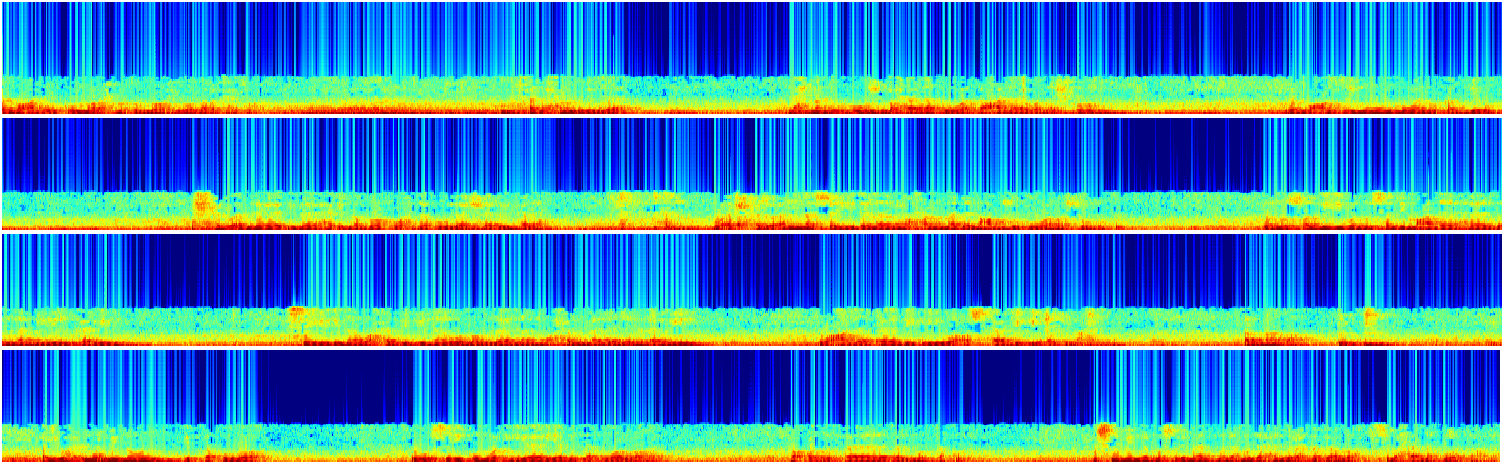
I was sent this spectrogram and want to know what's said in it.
السلام عليكم ورحمة الله وبركاته. الحمد لله نحمده سبحانه وتعالى ونشكره ونعظمه ونكبره. أشهد أن لا إله إلا الله وحده لا شريك له. وأشهد أن سيدنا محمدا عبده ورسوله. ونصلي ونسلم على هذا النبي الكريم سيدنا وحبيبنا ومولانا محمدا الأمين وعلى آله وأصحابه أجمعين. أما بعد. أيها المؤمنون اتقوا الله. أوصيكم وإياي بتقوى الله. فقد فاز المتقون. Muslimin dan muslimat mudah-mudahan dirahmati Allah Subhanahu wa taala.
